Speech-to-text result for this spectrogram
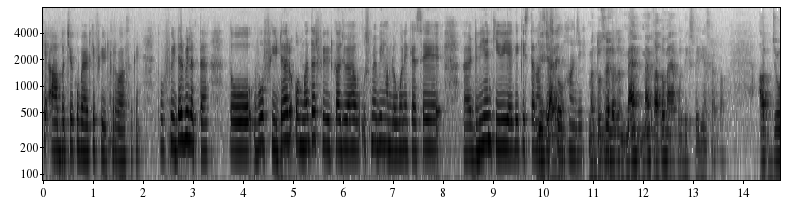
कि आप बच्चे को बैठ के फ़ीड करवा सकें। तो फीडर भी लगता है। तो वो फीडर और मदर फ़ीड का जो है उसमें भी हम लोगों ने कैसे डिवीज़न की हुई है कि किस तरह से इसको हाँ जी। मैं दूसरे लफ्ज मैं मैं बताता हूँ मैं खुद एक्सपीरियंस करता हूँ। अब जो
